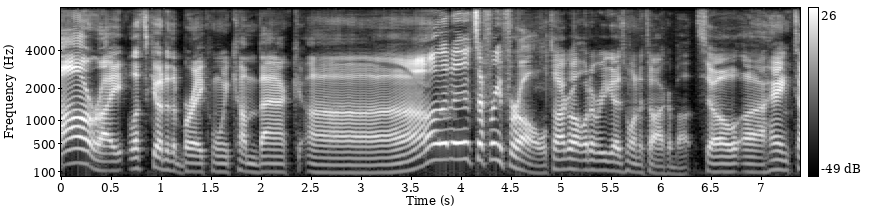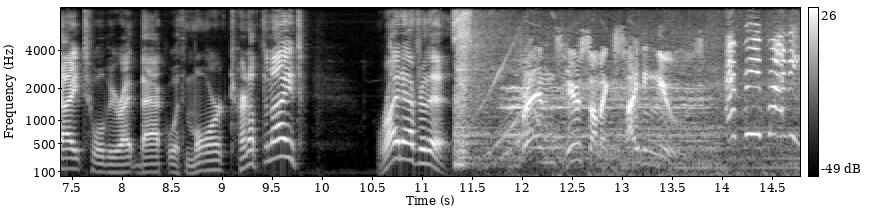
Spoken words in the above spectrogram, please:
All right, let's go to the break. When we come back, uh, it's a free for all. We'll talk about whatever you guys want to talk about. So uh, hang tight. We'll be right back with more Turn Up the Night right after this. Friends, here's some exciting news. Everybody,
